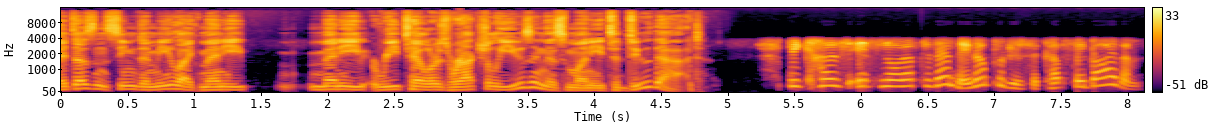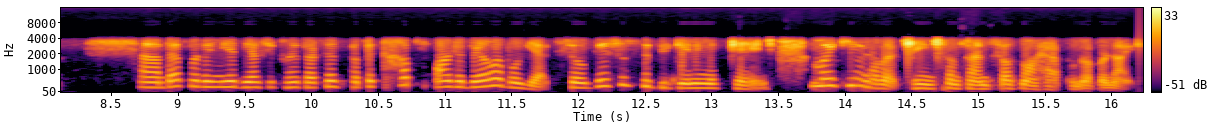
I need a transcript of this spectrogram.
it doesn't seem to me like many many retailers were actually using this money to do that. because it's not up to them. They don't produce the cups; they buy them. Um, that's where they need the extra 25 cents, but the cups aren't available yet. So this is the beginning of change. Mike, you know that change sometimes does not happen overnight.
